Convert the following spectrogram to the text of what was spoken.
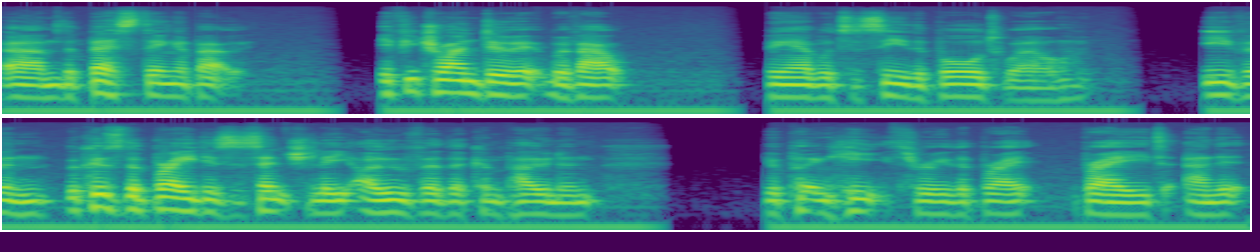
um, the best thing about if you try and do it without being able to see the board well, even because the braid is essentially over the component, you're putting heat through the braid braid and it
